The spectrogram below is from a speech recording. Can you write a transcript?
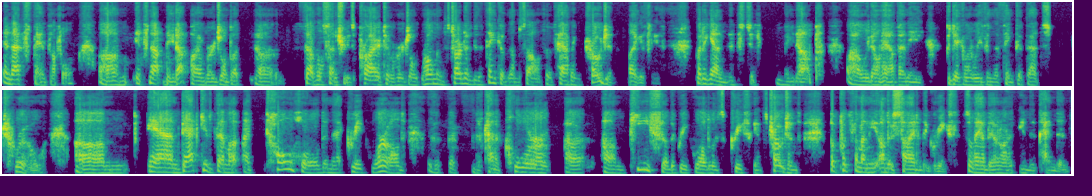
and that's fanciful. Um, it's not made up by Virgil, but uh, several centuries prior to Virgil, Romans started to think of themselves as having Trojan legacies. But again, it's just made up. Uh, we don't have any particular reason to think that that's true. Um, and that gives them a, a, toehold in that Greek world. The, the, kind of core uh, um, piece of the Greek world was Greeks against Trojans, but puts them on the other side of the Greeks. So they have their own independence.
